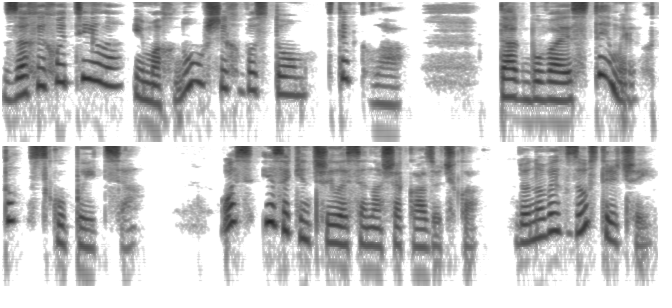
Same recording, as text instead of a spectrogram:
Захихотіла і, махнувши хвостом, втекла. Так буває з тими, хто скупиться. Ось і закінчилася наша казочка. До нових зустрічей!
